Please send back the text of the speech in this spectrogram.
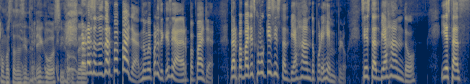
¿Cómo estás haciendo negocio? O sea, Pero eso no es dar papaya. No me parece que sea dar papaya. Dar papaya es como que si estás viajando, por ejemplo. Si estás viajando y estás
